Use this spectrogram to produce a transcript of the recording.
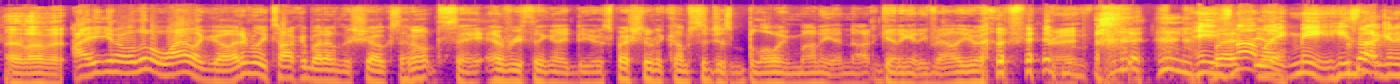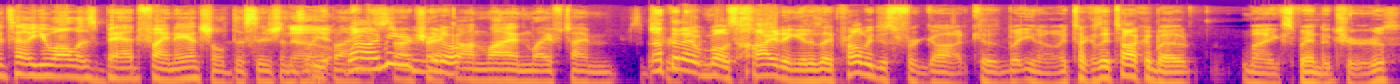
I love it. I, you know, a little while ago, I didn't really talk about it on the show because I don't say everything I do, especially when it comes to just blowing money and not getting any value out of it. Right. He's But, not you know, like me. He's not, not- going to tell you all his bad financial decisions No. like Yeah, buying well, I mean, Star you Trek know- Online lifetime Not that subscription. I was hiding it, is I probably just forgot because, but you know, I talk because I talk about my expenditures,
